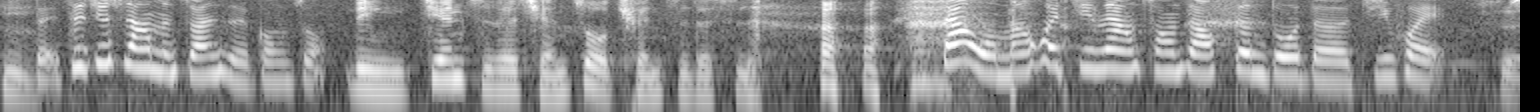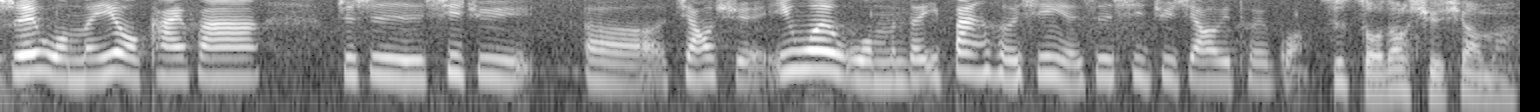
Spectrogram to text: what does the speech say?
嗯对，这就是他们专职的工作。领兼职的钱做全职的事，但我们会尽量创造更多的机会，是所以我们也有开发就是戏剧呃教学，因为我们的一半核心也是戏剧教育推广。是走到学校吗？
